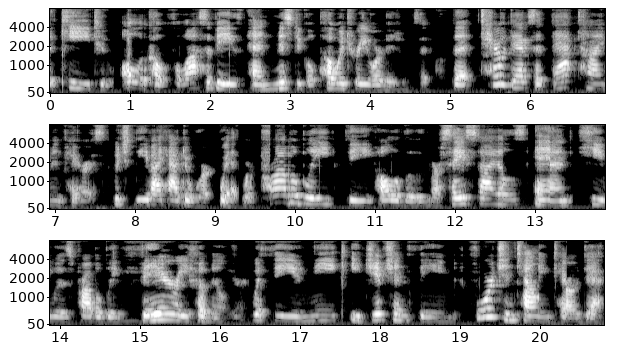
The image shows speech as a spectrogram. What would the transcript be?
the key to all occult philosophies and mystical poetry or visions. The tarot decks at that time in Paris, which Levi had to work with, were probably the all of the Marseille styles, and he was probably very familiar with the unique Egyptian themed fortune telling tarot deck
